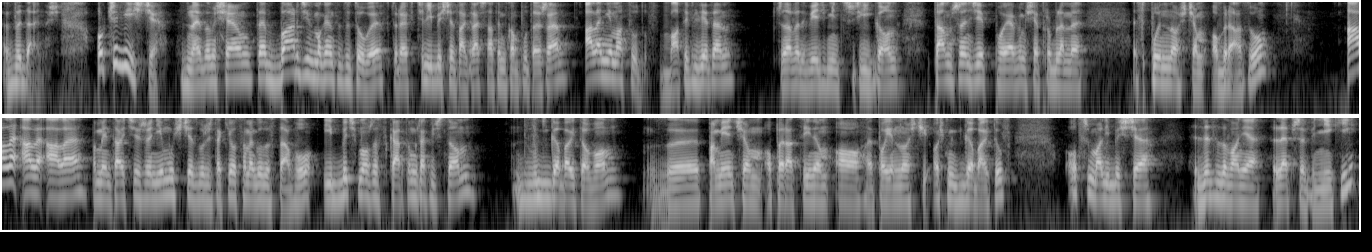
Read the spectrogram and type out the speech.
wydajność. Oczywiście znajdą się te bardziej wymagające tytuły, w które chcielibyście zagrać na tym komputerze, ale nie ma cudów. Battlefield 1 czy nawet Wiedźmin 3 Gigon, tam wszędzie pojawią się problemy z płynnością obrazu. Ale, ale, ale pamiętajcie, że nie musicie złożyć takiego samego zestawu i być może z kartą graficzną 2GB z pamięcią operacyjną o pojemności 8 GB otrzymalibyście zdecydowanie lepsze wyniki,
